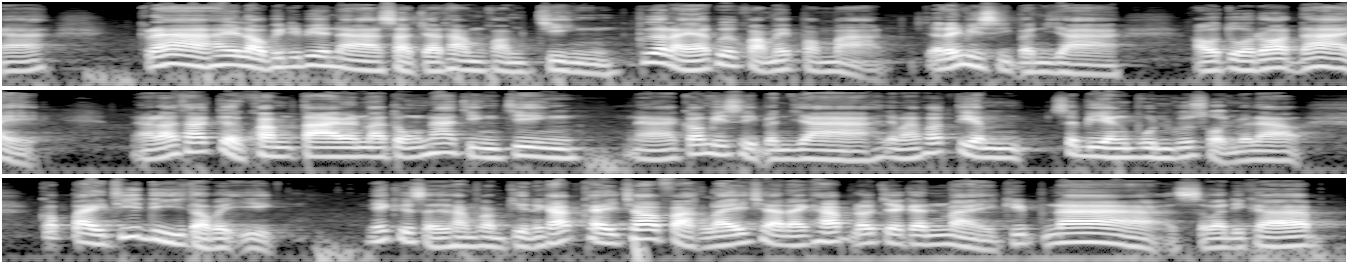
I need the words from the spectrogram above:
นะกล้าให้เราพิจารณาสัจธรรมความจริง เพื่ออะไรฮะเพื่อความไม่ประมาท จะได้มีสีปัญญา เอาตัวรอดได้นะแล้วถ้าเกิดความตายมันมาตรงหน้าจริงๆนะก็มีสีปัญญาใช่ไหมเพราะเตรียมเสบียงบุญกุศลไว้แล้ว ก็ไปที่ดีต่อไปอีก นี่คือสัจธรรมความจริงนะครับ ใครชอบฝากไลค์แชร์นะครับ แล้วเจอกันใหม่คลิปหน้า สวัสดีครับ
